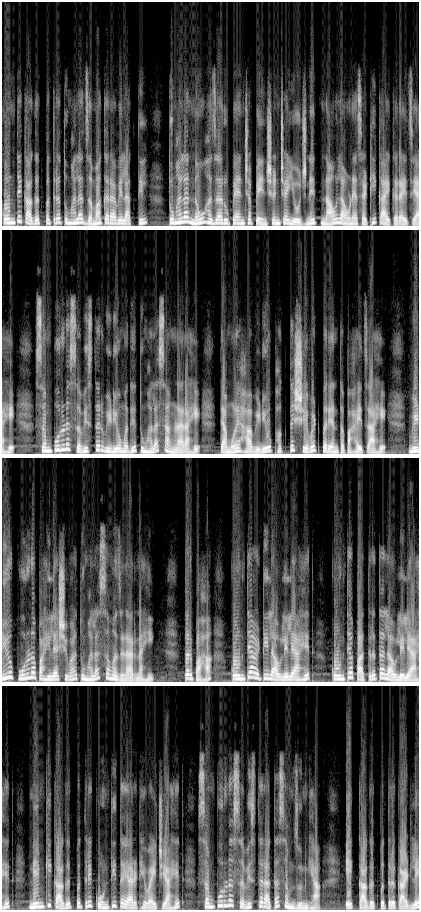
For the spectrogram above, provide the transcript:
कोणते कागदपत्र तुम्हाला जमा करावे लागतील? तुम्हाला नऊ हजार रुपयांच्या पेन्शनच्या योजनेत नाव लावण्यासाठी काय करायचे आहे? संपूर्ण सविस्तर व्हिडिओमध्ये तुम्हाला सांगणार आहे. त्यामुळे हा व्हिडिओ फक्त शेवटपर्यंत पाहायचा आहे. व्हिडिओ पूर्ण पाहिल्याशिवाय तुम्हाला समजणार नाही. तर पहा कोणत्या अटी लावलेल्या आहेत? कोणत्या पात्रता लावलेल्या आहेत नेमकी कागदपत्रे कोणती तयार ठेवायची आहेत संपूर्ण सविस्तर आता समजून घ्या. एक कागदपत्र काढले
